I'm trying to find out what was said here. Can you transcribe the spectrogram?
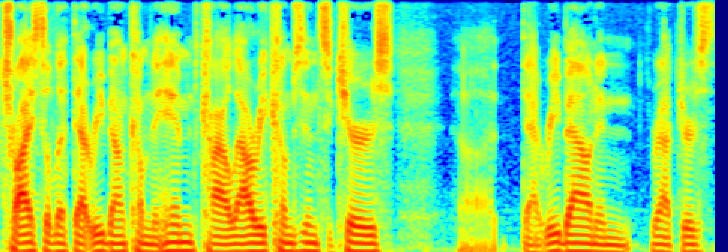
tries to let that rebound come to him. Kyle Lowry comes in, secures uh, that rebound, and Raptors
